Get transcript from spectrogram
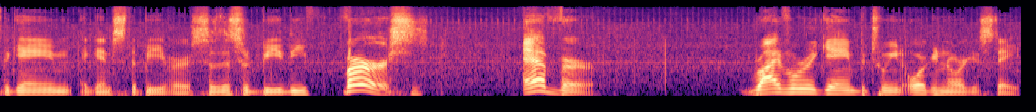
the game against the Beavers. So this would be the first ever rivalry game between Oregon and Oregon State.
